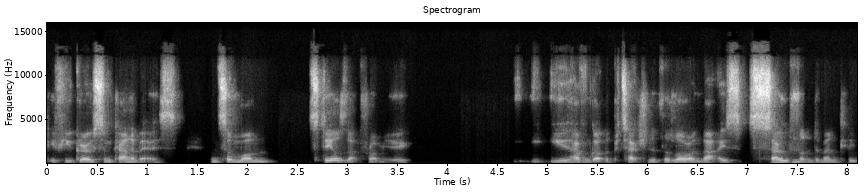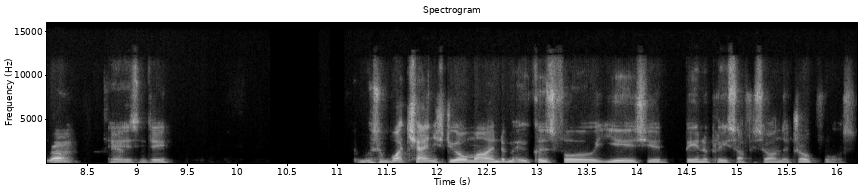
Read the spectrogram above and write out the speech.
if you grow some cannabis and someone steals that from you, you haven't got the protection of the law, and that is so Mhm. fundamentally wrong. It is indeed. So, what changed your mind? Because for years you'd been a police officer on the drug force.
